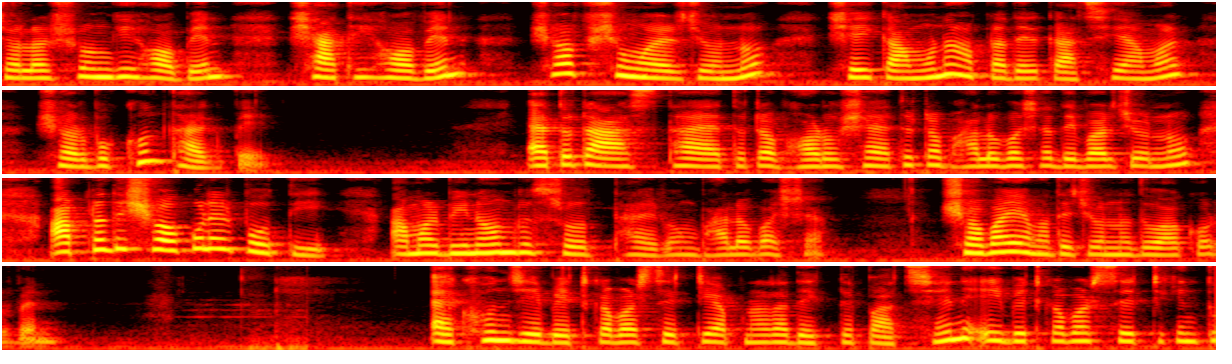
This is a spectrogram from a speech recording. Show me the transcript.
চলার সঙ্গী হবেন, সাথী হবেন। সব সময়ের জন্য সেই কামনা আপনাদের কাছে আমার সর্বক্ষণ থাকবে। এতটা আস্থা, এতটা ভরসা, এতটা ভালোবাসা দেবার জন্য আপনাদের সকলের প্রতি আমার বিনম্র শ্রদ্ধা এবং ভালোবাসা। সবাই আমাদের জন্য দোয়া করবেন। এখন যে বেড কাভার সেটটি আপনারা দেখতে পাচ্ছেন, এই বেড কাভার সেটটি কিন্তু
